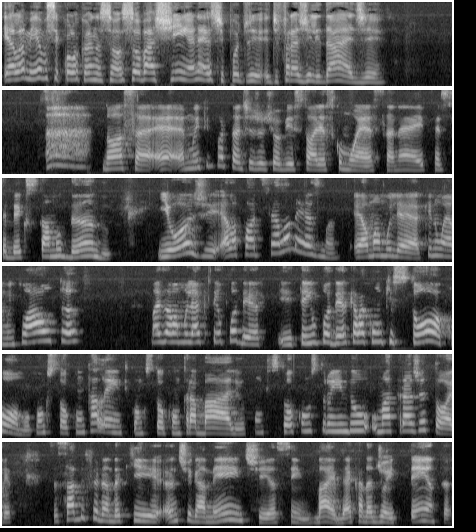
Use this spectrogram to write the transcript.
ela mesma se colocando assim, eu sou baixinha, né? Esse tipo de, de fragilidade. Nossa, é, é, muito importante a gente ouvir histórias como essa, né? E perceber que isso está mudando. E hoje ela pode ser ela mesma. É uma mulher que não é muito alta, mas é uma mulher que tem o poder. E tem o poder que ela conquistou como? Conquistou com talento, conquistou com trabalho, conquistou construindo uma trajetória. Você sabe, Fernanda, que antigamente, assim, vai, década de 80,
